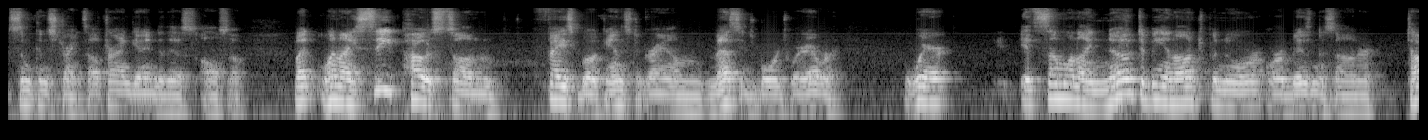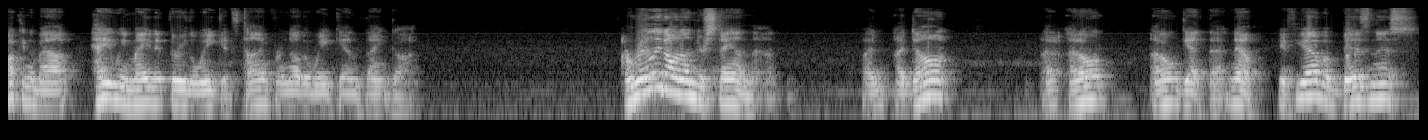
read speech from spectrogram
some constraints. I'll try and get into this also. But when I see posts on Facebook, Instagram, message boards, wherever, where it's someone I know to be an entrepreneur or a business owner talking about, hey, we made it through the week. It's time for another weekend. Thank God. I really don't understand that. I, I don't, I, I don't, I don't get that. Now, if you have a business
